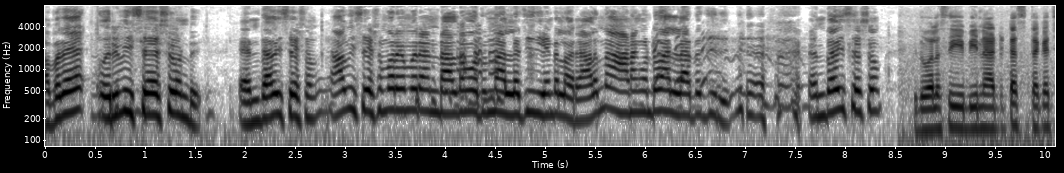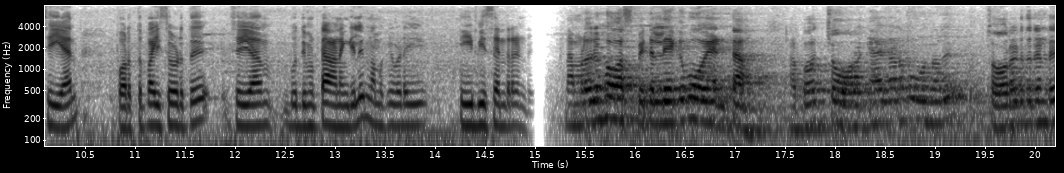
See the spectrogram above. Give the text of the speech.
അപ്പൊ ദേ ഒരു വിശേഷമുണ്ട് എന്താ വിശേഷം? ആ വിശേഷം പറയുമ്പോ രണ്ടാളുടെ മുഖത്ത് നല്ല ചിരി ഉണ്ടല്ലോ. ഒരാൾ നാണം കൊണ്ട് വല്ലാത്ത ചിരി. എന്താ വിശേഷം? ഇതുപോലെ സി ടെസ്റ്റ് ഒക്കെ ചെയ്യാൻ പുറത്ത് പൈസ കൊടുത്ത് ചെയ്യാൻ ബുദ്ധിമുട്ടാണെങ്കിൽ നമുക്ക് ഇവിടെ ഈ ടി ബി സെന്റർ ഉണ്ട്. നമ്മളൊരു ഹോസ്പിറ്റലിലേക്ക് അപ്പൊ അപ്പോൾ ചോറൊക്കെ ആയിട്ടാണ് പോകുന്നത്. ചോറ് എടുത്തിട്ടുണ്ട്.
